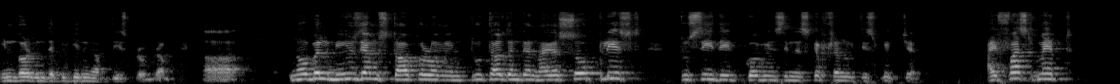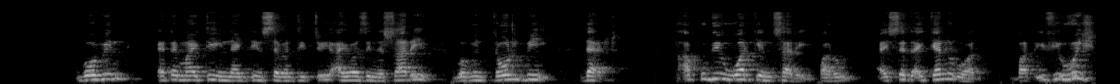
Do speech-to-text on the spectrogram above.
involved in the beginning of this program. Uh, Nobel Museum, Stockholm in 2010, I was so pleased to see the Govind's inscription with his picture. I first met Govind at MIT in 1973. I was in a sari. Govind told me that, how could you work in Sari, Parul? I said, I cannot work, but if you wish,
